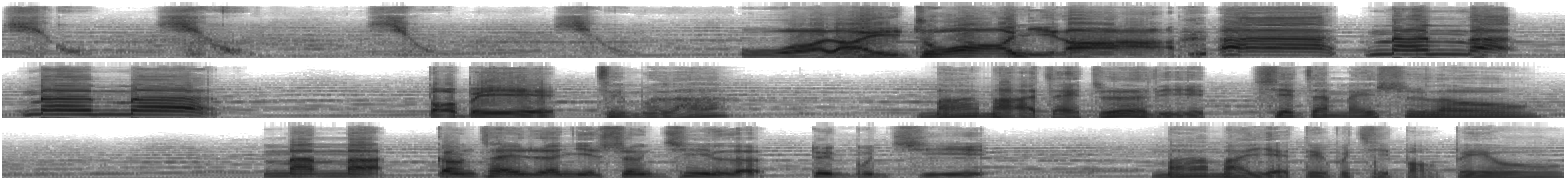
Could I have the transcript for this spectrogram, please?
咻咻咻咻，我来抓你啦！啊，妈妈妈妈，宝贝，怎么啦？妈妈在这里，现在没事喽。妈妈，刚才惹你生气了，对不起。妈妈也对不起宝贝哦。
